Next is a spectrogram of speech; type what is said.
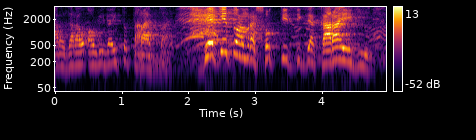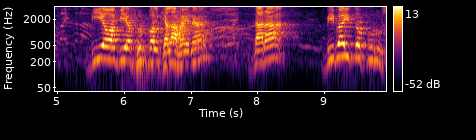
আর যারা অবিবাহিত, তারা একবার। দেখি তো আমরা শক্তির দিক দিয়ে কারা এগিয়ে। বিয়ে অবিয়ে ফুটবল খেলা হয় না। যারা বিবাহিত পুরুষ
